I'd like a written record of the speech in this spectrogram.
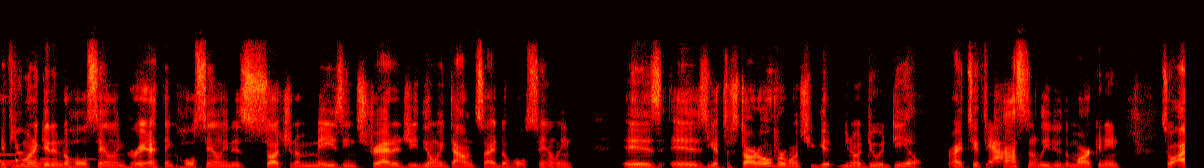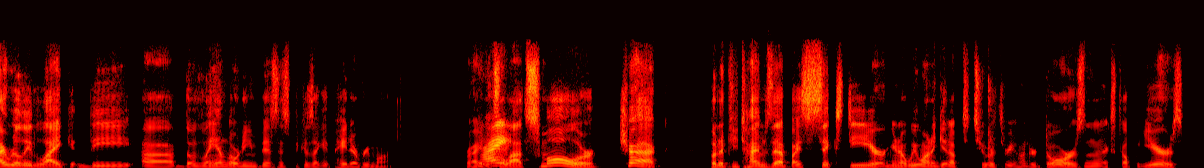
if you want to get into wholesaling, great. I think wholesaling is such an amazing strategy. The only downside to wholesaling is is you have to start over once you get, you know, do a deal, right? So you have to yeah. constantly do the marketing. So I really like the uh, the landlording business because I get paid every month, right? right? It's a lot smaller check, but if you times that by 60 or you know, we want to get up to two or three hundred doors in the next couple years.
